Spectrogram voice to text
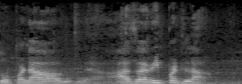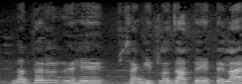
तो पण आजारी पडला. नंतर हे सांगितलं जाते त्याला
